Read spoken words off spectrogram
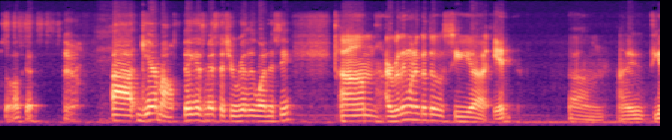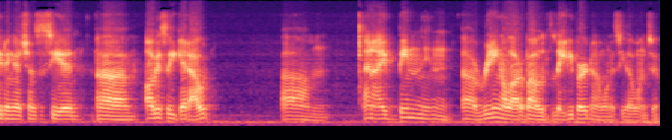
so that's good. Yeah. Uh, Guillermo, biggest miss that you really wanted to see? Um, I really want to go to see uh, it. Um, I didn't get a chance to see it. Um, obviously, Get Out. Um, and I've been in, uh, reading a lot about Lady Bird, and I want to see that one too.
